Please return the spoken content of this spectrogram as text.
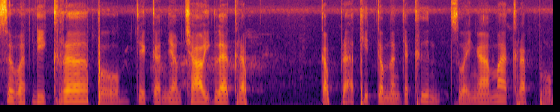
สวัสดีครับผมเจอกันยามเช้าอีกแล้วครับ กับพระอาทิตย์กำลังจะขึ้นสวยงามมากครับผม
